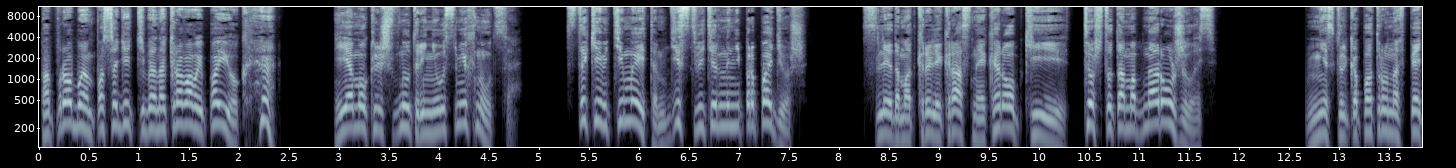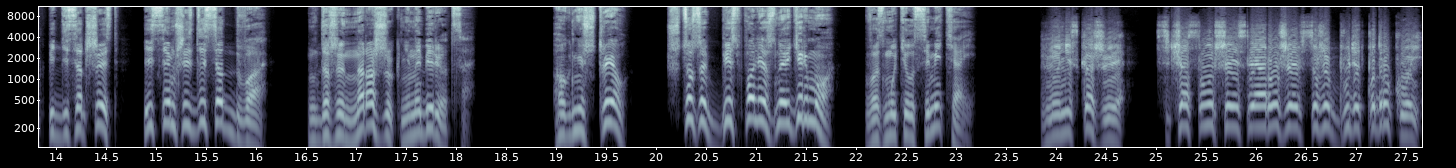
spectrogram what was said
Попробуем посадить тебя на кровавый паёк. Ха. Я мог лишь внутренне усмехнуться. С таким тиммейтом действительно не пропадешь. Следом открыли красные коробки и то, что там обнаружилось. Несколько патронов 5.56 и 7.62. Даже на рожок не наберется. Огнестрел? Что за бесполезное дерьмо? Возмутился Митяй. Ну не скажи. Сейчас лучше, если оружие все же будет под рукой.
